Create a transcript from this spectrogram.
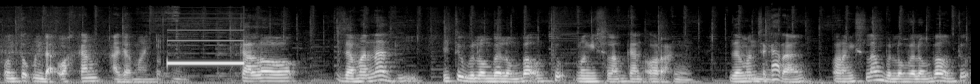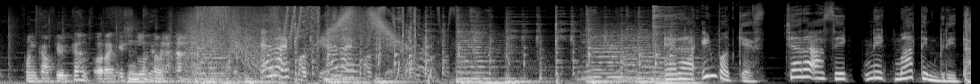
untuk mendakwahkan agamanya. Kalau zaman Nabi itu berlomba-lomba untuk mengislamkan orang. Hmm. Zaman sekarang orang Islam berlomba-lomba untuk mengkafirkan orang Islam. Podcast. Era in Podcast. Cara asik nikmatin berita.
